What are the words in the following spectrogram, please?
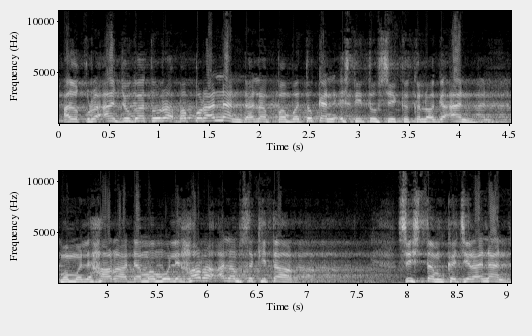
Al-Quran juga turut berperanan dalam pembentukan institusi kekeluargaan, memelihara dan memelihara alam sekitar, sistem kejiranan,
